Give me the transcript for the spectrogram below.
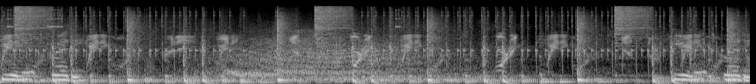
Unit Ready Unit ready.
